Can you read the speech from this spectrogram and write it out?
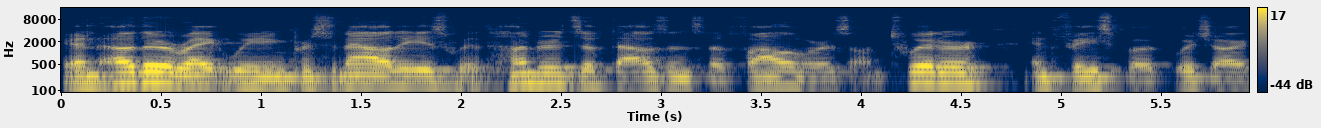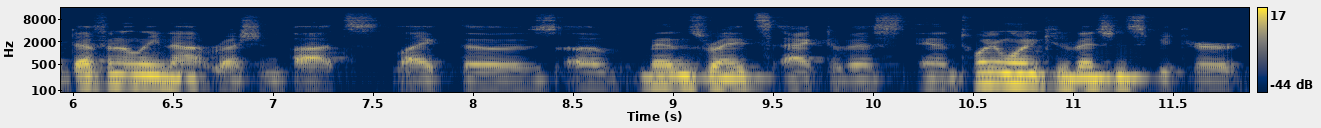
and other right wing personalities with hundreds of thousands of followers on Twitter and Facebook, which are definitely not Russian bots like those of men's rights activist and 21 convention speaker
